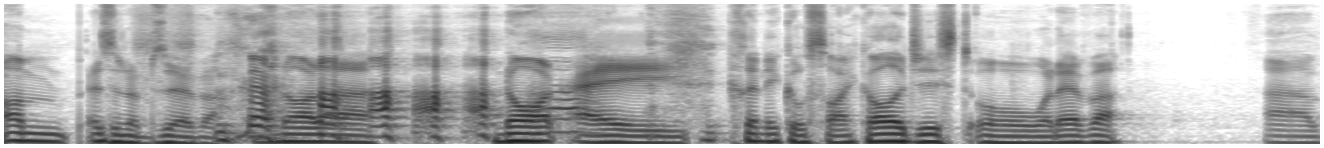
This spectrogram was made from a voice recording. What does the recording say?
I'm as an observer, not a not a clinical psychologist or whatever. Uh,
